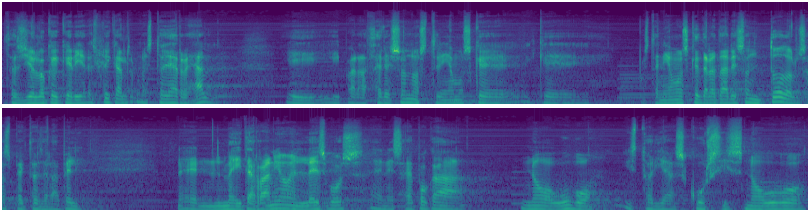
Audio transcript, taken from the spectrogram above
Entonces yo lo que quería era explicar una historia real. Y, para hacer eso nos teníamos que, que, pues teníamos que tratar eso en todos los aspectos de la peli. En el Mediterráneo, en Lesbos, en esa época no hubo historias cursis, no hubo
